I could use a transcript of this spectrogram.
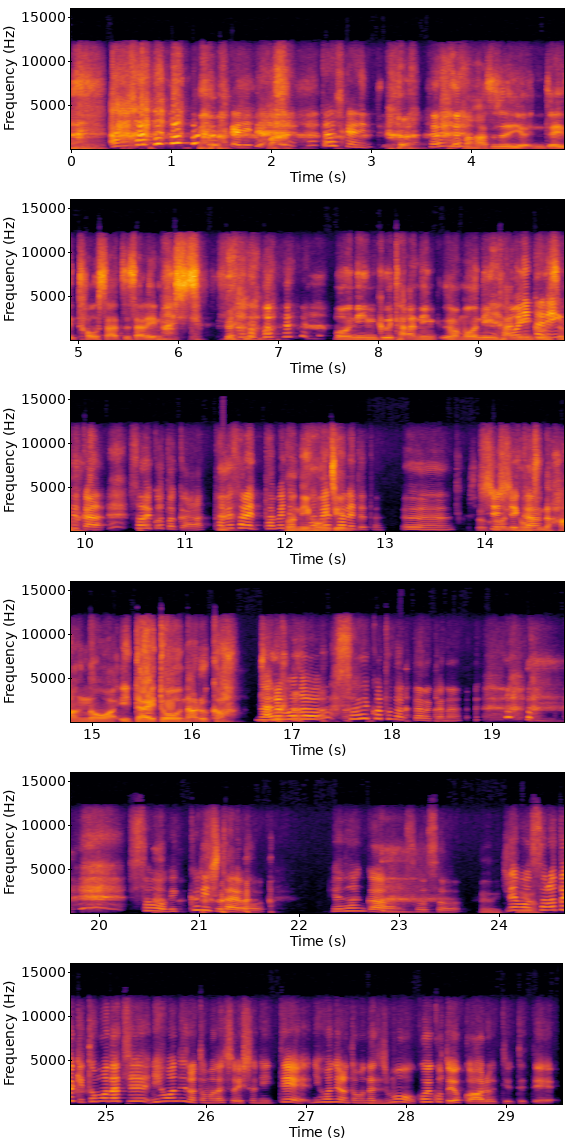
確かに。確かに。マハ是有人在偷杀自杀了吗？モーニングターニング、モーニングターニンモニタグ什么？リングか、そういうことか。試され て、試あ日本てた。うんうん。その日本人の反応は一体どうなるか。なるほど。そういうことだったのかな。そう、びっくりしたよ。いや、なんか、そうそう。でも、その時、友達、日本人の友達と一緒にいて、日本人の友達もこういうことよくあるって言ってて、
